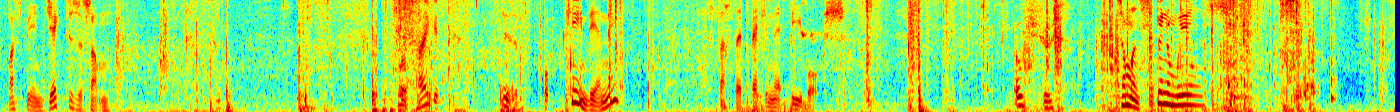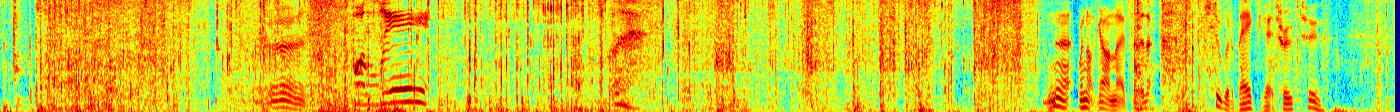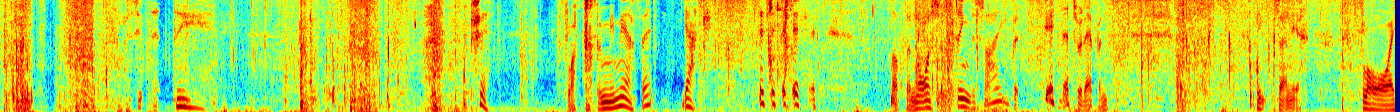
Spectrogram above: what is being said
Must be injectors or something. We'll take it. There's a can down there. Stuff that back in that beer box. Oh shoot. Someone's spinning wheels. Good. Bottle there. We're not going no further. Still got a bag to go through too. Sit that there. Fluffed up in my mouth that. Yuck. not the nicest thing to say, but yeah, that's what happened. I think it's only a fly.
